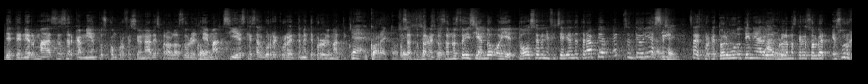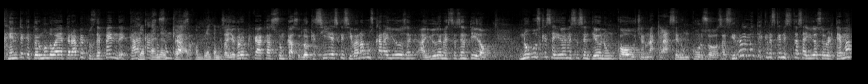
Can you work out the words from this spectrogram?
de tener más acercamientos con profesionales para hablar sobre el Correcto. tema, si es que es algo recurrentemente problemático. Eh, correcto. O sí, sea, sí, sí, totalmente. sí. O sea, no estoy diciendo, Sí. oye, ¿todos se beneficiarían de terapia? Eh, pues en teoría sí. Sí. ¿Sabes? Porque todo el mundo tiene algo de problemas que resolver. ¿Es urgente que todo el mundo vaya a terapia? Pues depende. Cada caso Depende, es un claro, caso. completamente. O sea, yo creo que cada caso es un caso. Lo que sí es que si van a buscar ayuda, ayuda en este sentido, no busques ayuda en este sentido en un coach, en una clase, en un curso. O sea, si realmente crees que necesitas ayuda sobre el tema,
